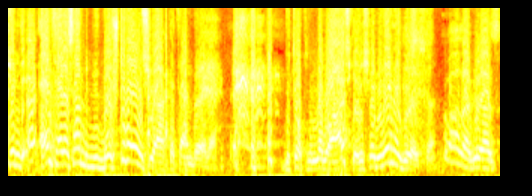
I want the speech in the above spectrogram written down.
Şimdi enteresan bir boşluk oluşuyor hakikaten böyle. bu toplumda bu ağaç gelişebilir mi diyorsun? Valla biraz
